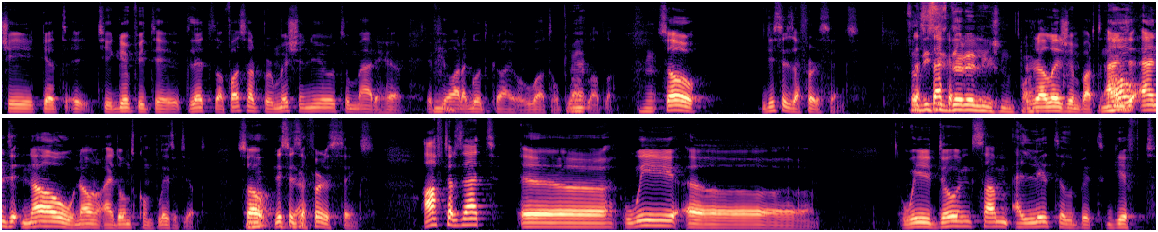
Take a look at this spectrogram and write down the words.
She get uh, she give it uh, let the father permission you to marry her if you are a good guy or what or blah Yeah. blah blah. So this is the first things. So The this second- is the religion part. religion part No. and and no no no I don't complete it yet. So No, this is yeah. the first things. After that, uh, we uh, we doing some a little bit gift,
